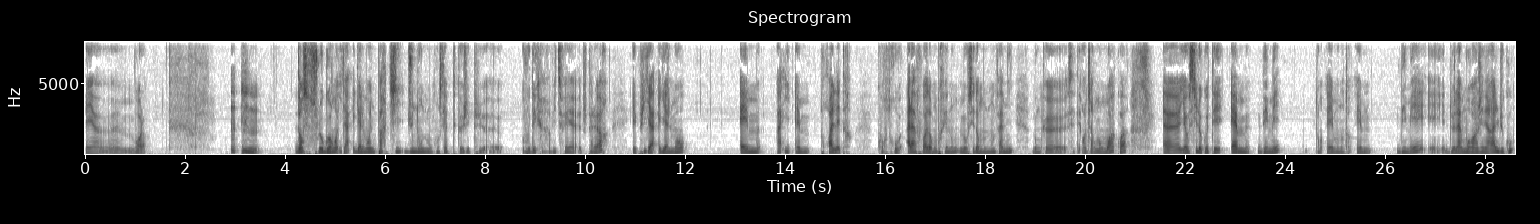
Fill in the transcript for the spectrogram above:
Et euh, voilà. Dans ce slogan, il y a également une partie du nom de mon concept que j'ai pu euh, vous décrire vite fait euh, tout à l'heure. Et puis il y a également M, A-I-M, trois lettres qu'on retrouve à la fois dans mon prénom, mais aussi dans mon nom de famille. Donc euh, c'était entièrement moi, quoi. Euh, il y a aussi le côté M d'aimer. Dans M, on entend M d'aimer et de l'amour en général, du coup.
